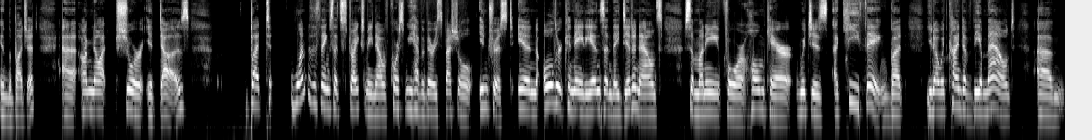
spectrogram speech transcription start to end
in the budget uh, i'm not sure it does but one of the things that strikes me now, of course, we have a very special interest in older Canadians, and they did announce some money for home care, which is a key thing. But, you know, it kind of the amount, um,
